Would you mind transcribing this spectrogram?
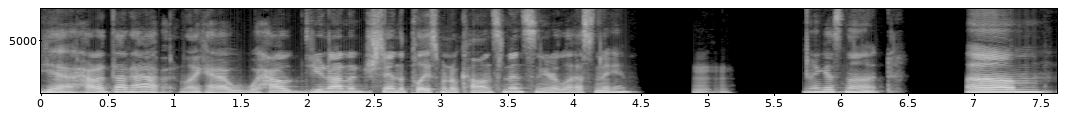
yeah. How did that happen? Like how how do you not understand the placement of consonants in your last name? Mm-mm. I guess not. Um,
